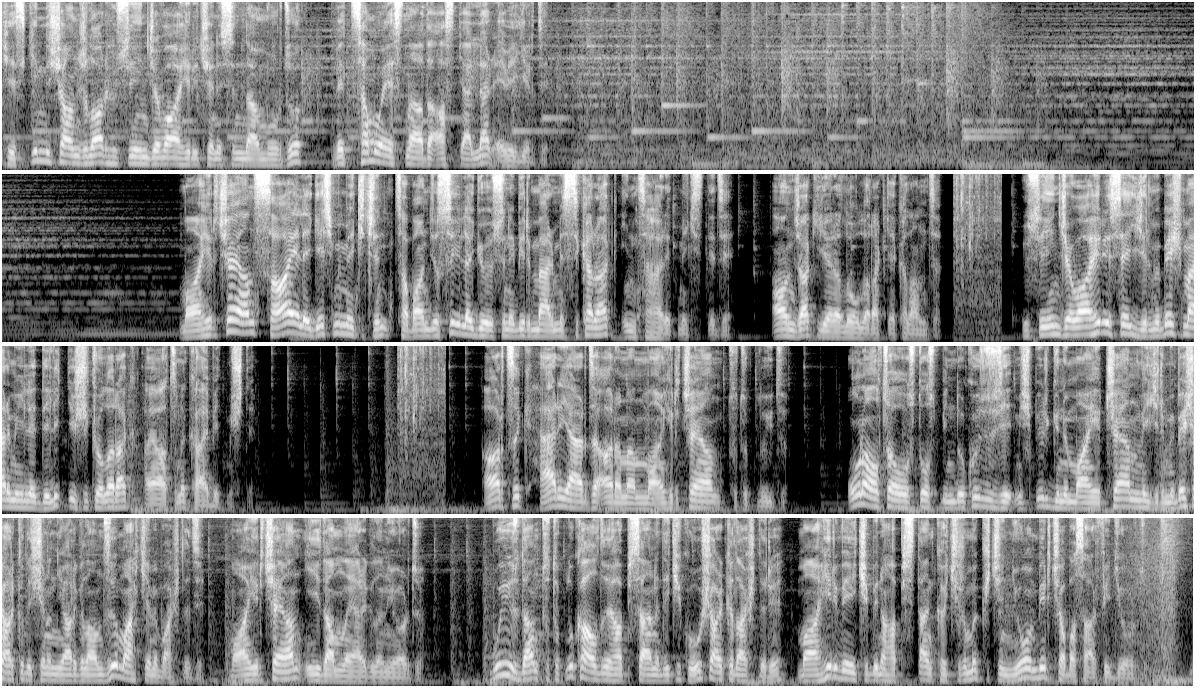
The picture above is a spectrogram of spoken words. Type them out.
Keskin nişancılar Hüseyin Cevahir'i çenesinden vurdu ve tam o esnada askerler eve girdi. Mahir Çayan sağ ele geçmemek için tabancasıyla göğsüne bir mermi sıkarak intihar etmek istedi. Ancak yaralı olarak yakalandı. Hüseyin Cevahir ise 25 mermiyle delik deşik olarak hayatını kaybetmişti. Artık her yerde aranan Mahir Çayan tutukluydu. 16 Ağustos 1971 günü Mahir Çayan ve 25 arkadaşının yargılandığı mahkeme başladı. Mahir Çayan idamla yargılanıyordu. Bu yüzden tutuklu kaldığı hapishanedeki koğuş arkadaşları Mahir ve ekibini hapisten kaçırmak için yoğun bir çaba sarf ediyordu.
